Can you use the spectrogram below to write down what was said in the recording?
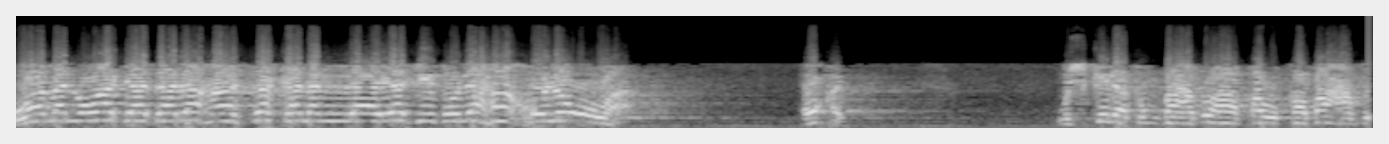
ومن وجد لها سكنا لا يجد لها خلوا أحد. مشكلة بعضها فوق بعض.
